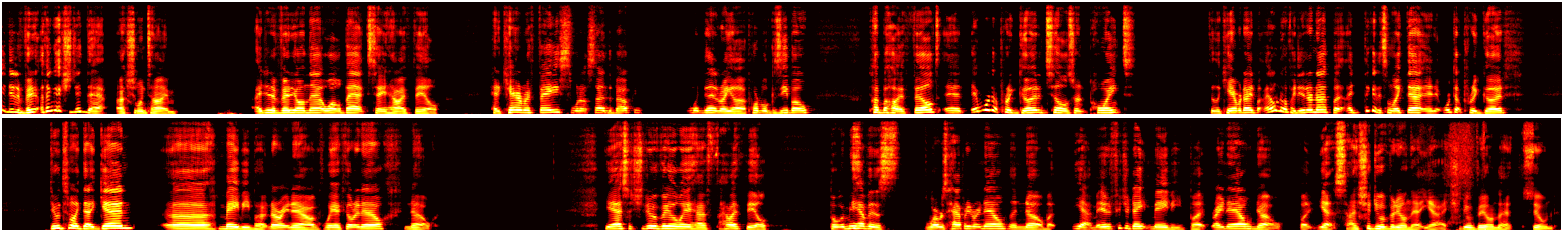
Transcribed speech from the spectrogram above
I did a video. I think I actually did that actually one time. I did a video on that a while back saying how I feel. Had a camera in my face, went outside in the balcony, went down my uh, portable gazebo, talked about how I felt, and it worked out pretty good until a certain point, till the camera died. But I don't know if I did or not. But I think I did something like that, and it worked out pretty good. Doing something like that again, uh, maybe, but not right now. The way I feel right now, no. Yes, I should do a video the way I have how I feel. But with me having this whatever's happening right now, then no. But yeah, in a future date, maybe. But right now, no. But yes, I should do a video on that. Yeah, I should do a video on that soon.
